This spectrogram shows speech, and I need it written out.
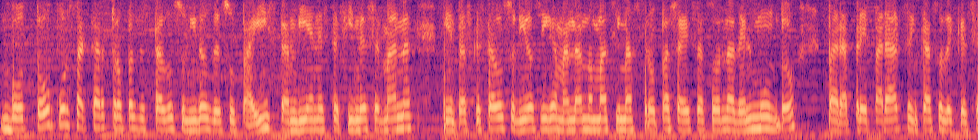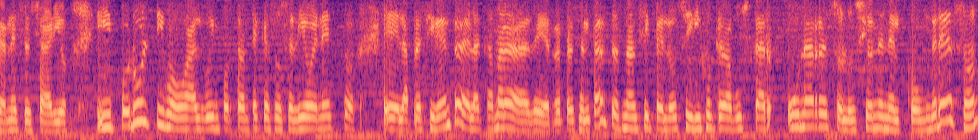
votó por sacar tropas de Estados Unidos de su país también este fin de semana, mientras que Estados Unidos sigue mandando más y más tropas a esa zona del mundo para prepararse en caso de que sea necesario. Y por último, algo importante que sucedió en esto. Eh, la presidenta de la Cámara de Representantes, Nancy Pelosi, dijo que va a buscar una resolución en el Congreso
